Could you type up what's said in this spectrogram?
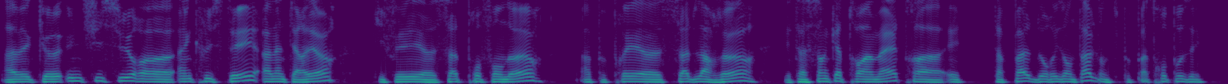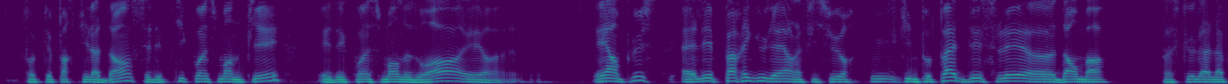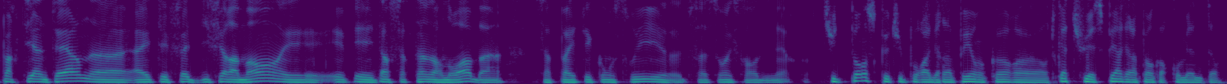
avec une fissure incrustée à l'intérieur qui fait ça de profondeur, à peu près ça de largeur, et à 180 mètres et t'as pas d'horizontale, donc tu peux pas trop poser. Une fois que tu es parti là-dedans, c'est des petits coincements de pieds et des coincements de doigts. Et, euh, et en plus, elle est pas régulière, la fissure, ce qui ne peut pas être décelé euh, d'en bas. Parce que la, la partie interne euh, a été faite différemment et, et, dans certains endroits, ben, ça n'a pas été construit de façon extraordinaire. Quoi. Tu te penses que tu pourras grimper encore, en tout cas tu espères grimper encore combien de temps?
